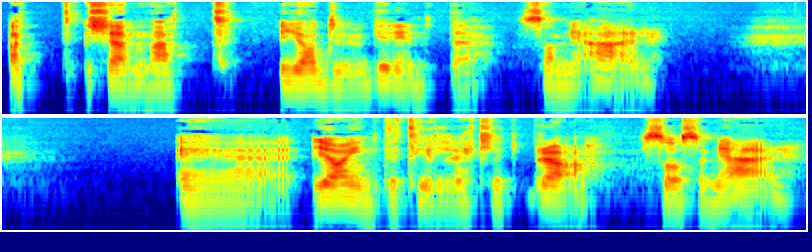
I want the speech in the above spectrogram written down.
att känna att jag duger inte som jag är. Eh, jag är inte tillräckligt bra så som jag är.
